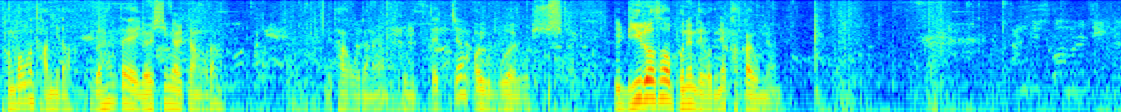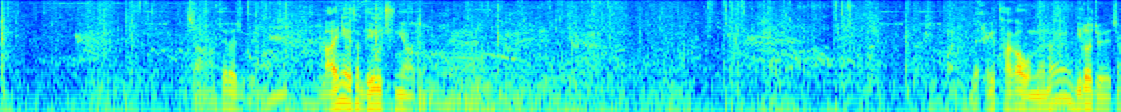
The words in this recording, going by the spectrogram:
방법은 답니다. 이거 한때 열심히 할 때 한 거라. 이게 다가오잖아요. 그럼 이때쯤 어 이거 뭐야 이거. 씨. 이 밀어서 보내면 되거든요 가까이 오면. 자 때려주고요. 라인이 여기서 매우 중요하죠 네, 여기 다가오면은 밀어줘야죠.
